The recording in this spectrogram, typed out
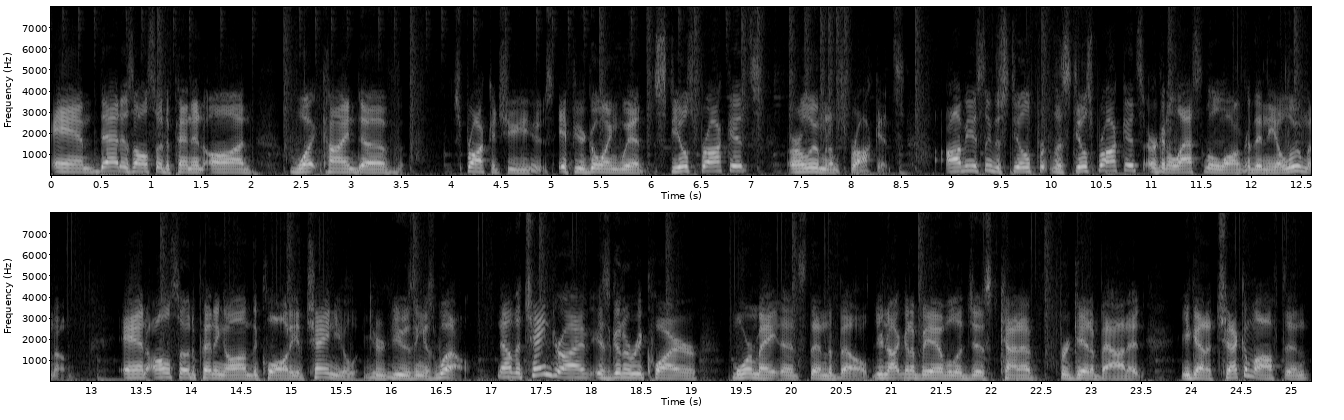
And that is also dependent on what kind of sprockets you use. If you're going with steel sprockets or aluminum sprockets. Obviously the steel, the steel sprockets are gonna last a little longer than the aluminum. And also depending on the quality of chain you, you're using as well. Now the chain drive is gonna require more maintenance than the belt. You're not gonna be able to just kind of forget about it. You gotta check them often,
